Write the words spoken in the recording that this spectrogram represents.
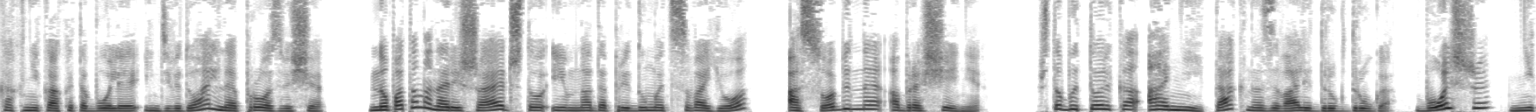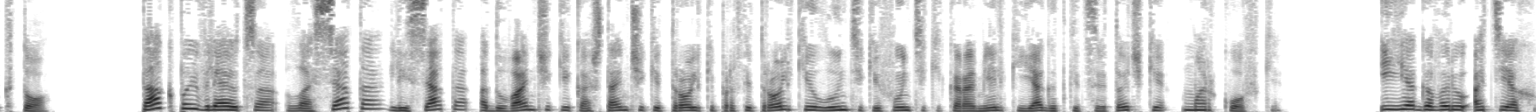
Как-никак это более индивидуальное прозвище, но потом она решает, что им надо придумать свое, особенное обращение, чтобы только они так называли друг друга, больше никто. Так появляются лосята, лисята, одуванчики, каштанчики, трольки, профитрольки, лунтики, фунтики, карамельки, ягодки, цветочки, морковки. И я говорю о тех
